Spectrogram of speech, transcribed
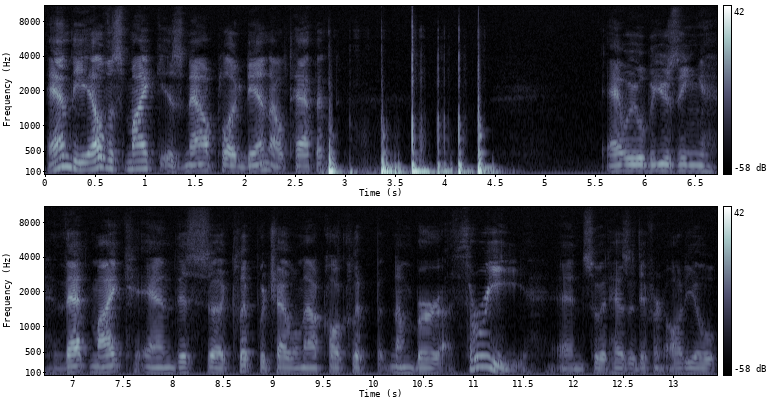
And the Elvis mic is now plugged in. I'll tap it and we will be using that mic and this uh, clip which I will now call clip number three and so it has a different audio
